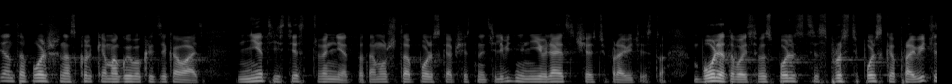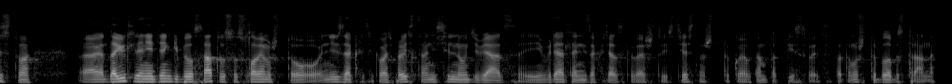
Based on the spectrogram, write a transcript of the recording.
президента Польши, насколько я могу его критиковать? Нет, естественно, нет, потому что польское общественное телевидение не является частью правительства. Более того, если вы спросите, польское правительство, дают ли они деньги Белсату с условием, что нельзя критиковать правительство, они сильно удивятся. И вряд ли они захотят сказать, что, естественно, что такое там подписывается, потому что это было бы странно.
